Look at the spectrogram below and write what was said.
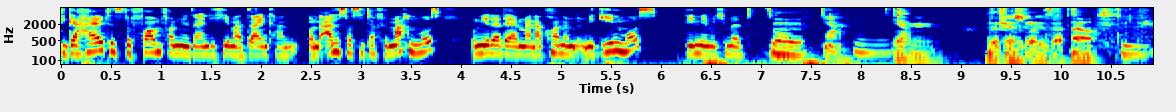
die geheilteste Form von mir sein, die ich jemals sein kann. Und alles, was ich dafür machen muss und jeder, der in meiner Corner mit mir gehen muss, den nehme ich mit. So, mhm. ja. Ja. Mhm. Das ist schön gesagt. Ja. Mhm.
